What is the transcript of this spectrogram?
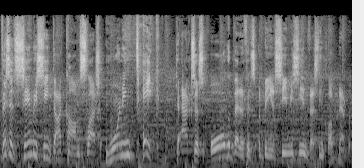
Visit cnbc.com slash morning take to access all the benefits of being a CNBC Investing Club member.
